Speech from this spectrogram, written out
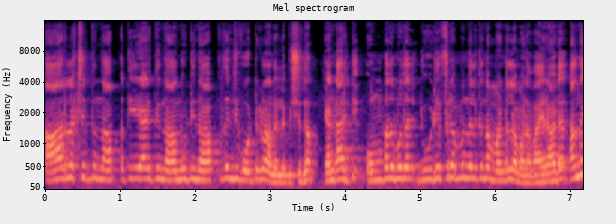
ആറ് ലക്ഷത്തി നാൽപ്പത്തി ഏഴായിരത്തി നാനൂറ്റി നാൽപ്പത്തഞ്ച് വോട്ടുകളാണ് ലഭിച്ചത്. രണ്ടായിരത്തി ഒമ്പത് മുതൽ യു ഡി എഫിനൊപ്പം നിൽക്കുന്ന മണ്ഡലമാണ് വയനാട്. അന്ന്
